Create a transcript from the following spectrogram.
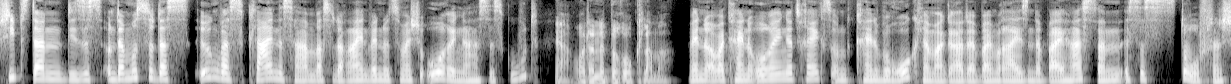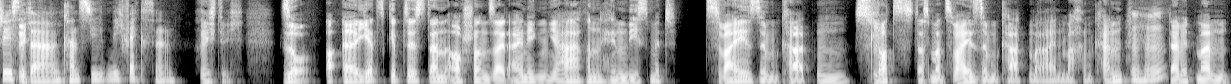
schiebst dann dieses, und da musst du das irgendwas Kleines haben, was du da rein, wenn du zum Beispiel Ohrringe hast, ist gut. ja, oder eine Büroklammer. Wenn du aber keine Ohrringe trägst und keine Büroklammer gerade beim Reisen dabei hast, dann ist das doof. Dann stehst du Richtig. da und kannst die nicht wechseln. Richtig. So, äh, jetzt gibt es dann auch schon seit einigen Jahren Handys mit zwei SIM-Karten-Slots, dass man zwei SIM-Karten reinmachen kann, Mhm. damit man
